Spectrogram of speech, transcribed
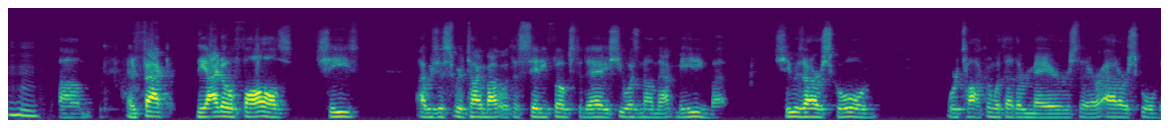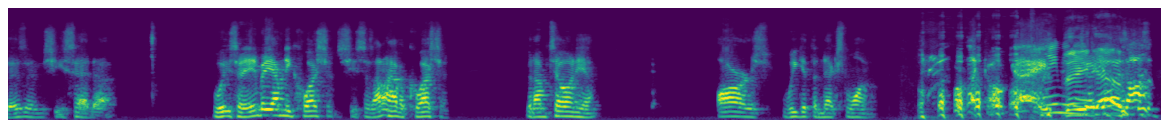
Mhm. Um, in fact, the Idaho Falls, she's, I was just, we were talking about with the city folks today. She wasn't on that meeting, but she was at our school. We're talking with other mayors that are at our school visit. And She said, uh, we said, anybody have any questions? She says, I don't have a question, but I'm telling you, ours, we get the next one. We're like, okay. Claiming There you it. Yeah, it was awesome.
